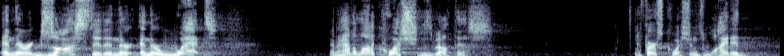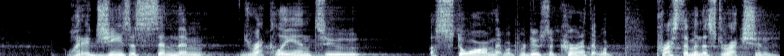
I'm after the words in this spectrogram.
and they're exhausted and they're, and they're wet. And I have a lot of questions about this. The first question is why did, why did Jesus send them directly into a storm that would produce a current that would press them in this direction?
